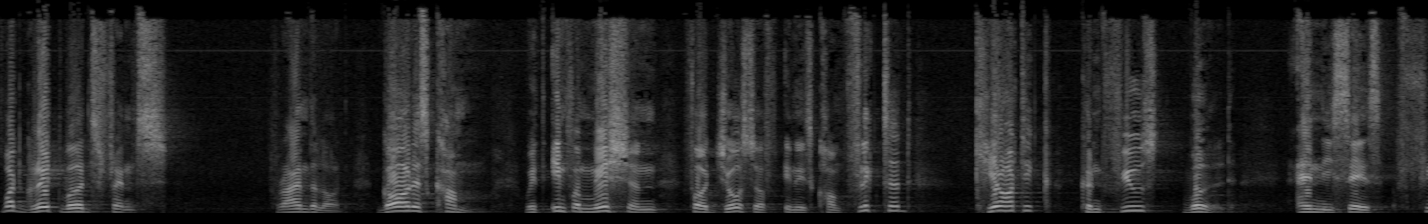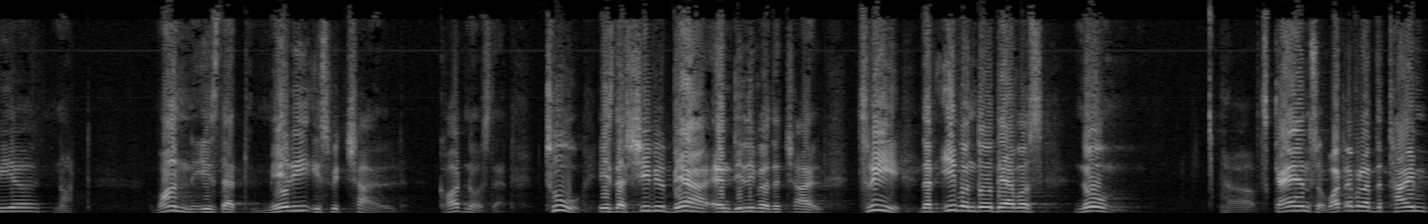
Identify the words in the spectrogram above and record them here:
What great words, friends. For I am the Lord. God has come with information for Joseph in his conflicted, chaotic, confused world. And he says, Fear not. One is that Mary is with child. God knows that. Two is that she will bear and deliver the child. Three, that even though there was no uh, scans or whatever at the time,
